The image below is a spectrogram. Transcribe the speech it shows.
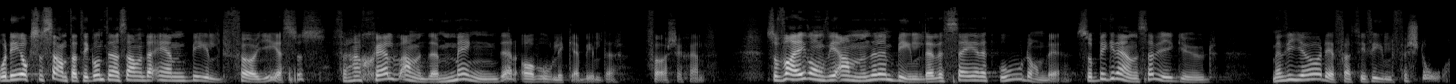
Och det är också sant att det går inte ens att använda en bild för Jesus, för han själv använder mängder av olika bilder för sig själv. Så varje gång vi använder en bild eller säger ett ord om det så begränsar vi Gud, men vi gör det för att vi vill förstå.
